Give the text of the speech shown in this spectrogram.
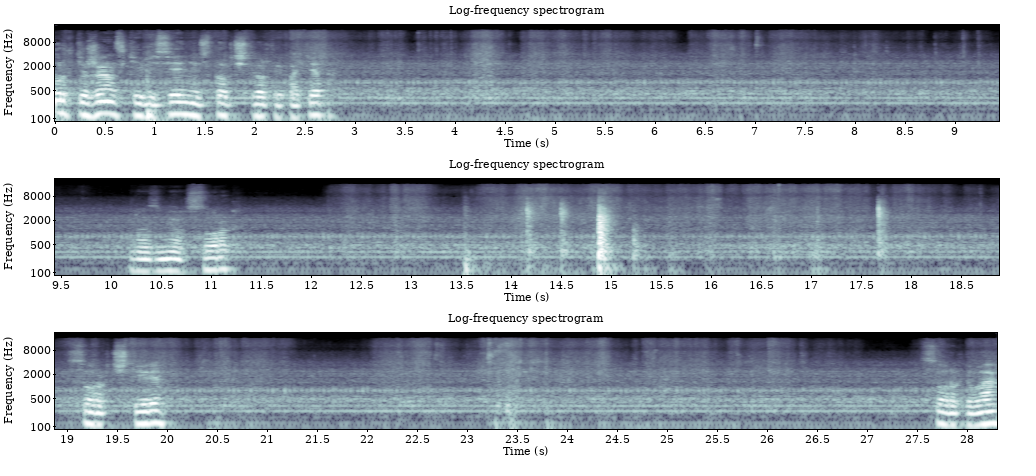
Куртки женские, весенние, сток, четвертый пакет. Размер 40. Сорок четыре. Сорок два.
